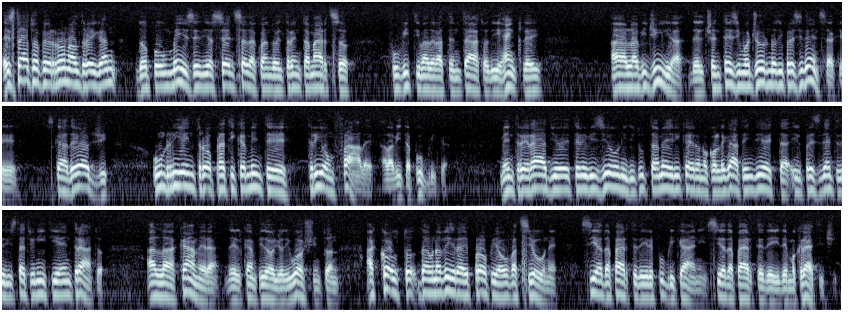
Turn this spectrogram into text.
È stato per Ronald Reagan, dopo un mese di assenza da quando il 30 marzo fu vittima dell'attentato di Hinckley, alla vigilia del centesimo giorno di presidenza che scade oggi, un rientro praticamente trionfale alla vita pubblica. Mentre radio e televisioni di tutta America erano collegate in diretta, il Presidente degli Stati Uniti è entrato alla Camera del Campidoglio di Washington, accolto da una vera e propria ovazione, sia da parte dei repubblicani, sia da parte dei democratici.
